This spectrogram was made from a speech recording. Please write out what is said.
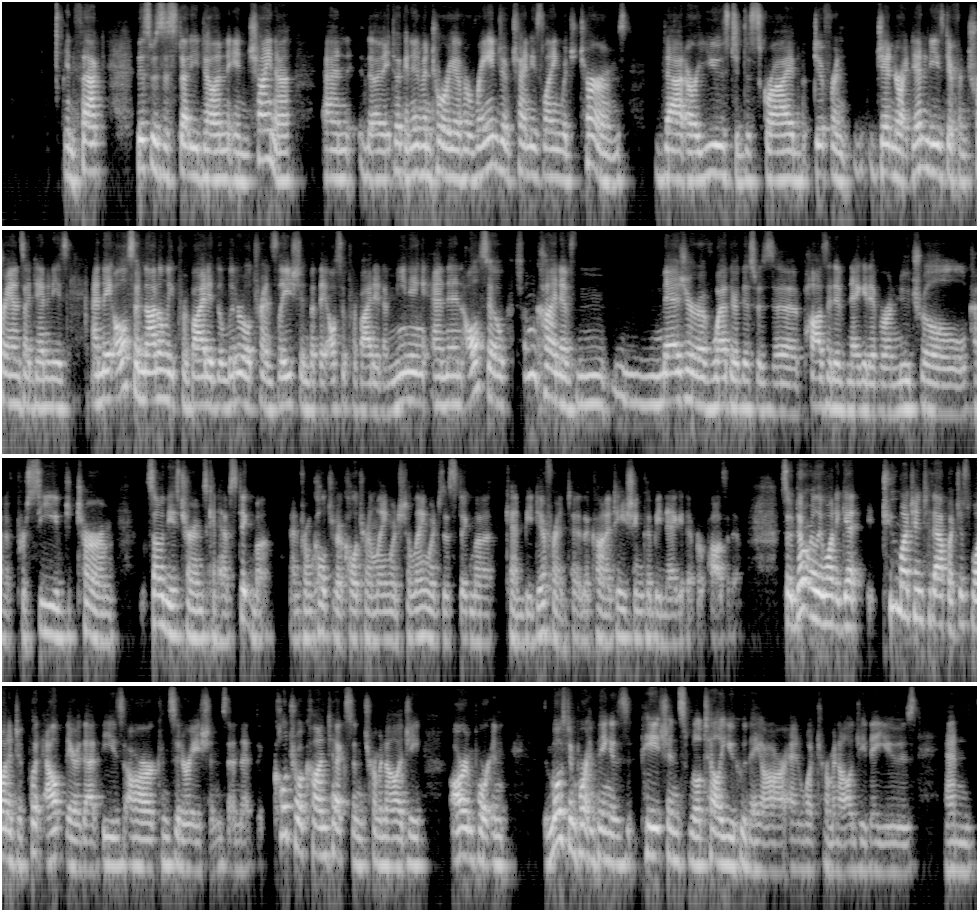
In fact, this was a study done in China, and they took an inventory of a range of Chinese language terms that are used to describe different gender identities, different trans identities. And they also not only provided the literal translation, but they also provided a meaning and then also some kind of measure of whether this was a positive, negative, or neutral kind of perceived term. Some of these terms can have stigma. And from culture to culture and language to language, the stigma can be different. The connotation could be negative or positive. So don't really want to get too much into that, but just wanted to put out there that these are considerations and that the cultural context and terminology are important. The most important thing is patients will tell you who they are and what terminology they use. And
